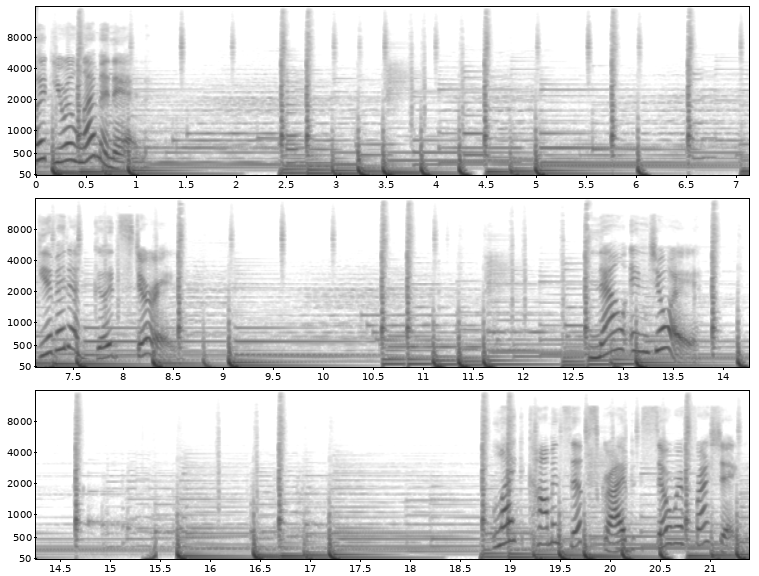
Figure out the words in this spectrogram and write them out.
Put your lemon in. Give it a good stirring. Now enjoy! Like, comment, subscribe, so refreshing!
